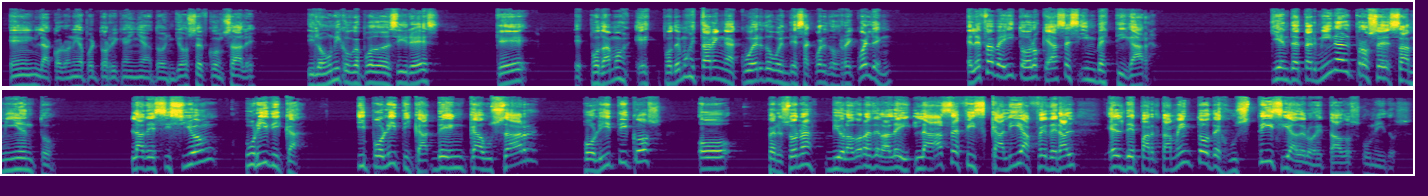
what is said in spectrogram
en la colonia puertorriqueña, don Joseph González. Y lo único que puedo decir es que eh, podamos, eh, podemos estar en acuerdo o en desacuerdo. Recuerden, el FBI todo lo que hace es investigar. Quien determina el procesamiento, la decisión jurídica y política de encauzar políticos o personas violadoras de la ley, la hace Fiscalía Federal, el Departamento de Justicia de los Estados Unidos.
